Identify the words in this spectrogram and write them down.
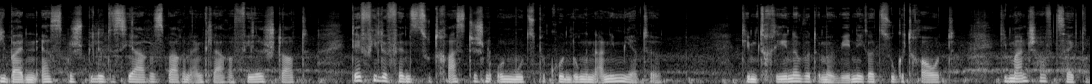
Die beiden ersten Spiele des Jahres waren ein klarer Fehlstart, der viele Fans zu drastischen Unmutsbekundungen animierte. Dem Trainer wird immer weniger zugetraut. Die Mannschaft zeigte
